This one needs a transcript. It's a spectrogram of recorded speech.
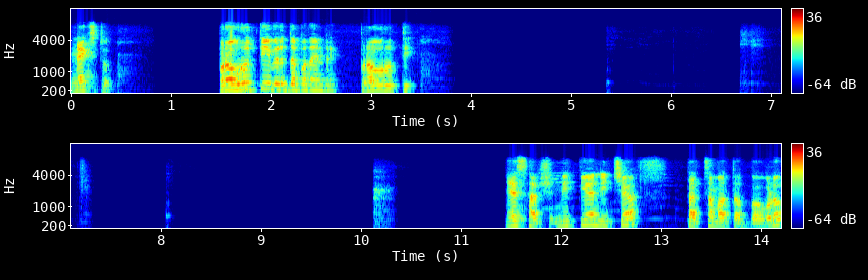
ನೆಕ್ಸ್ಟ್ ಪ್ರವೃತ್ತಿ ವಿರುದ್ಧ ಪದ ಏನ್ರಿ? ಪ್ರವೃತ್ತಿ. ಎಸ್ ಹರ್ಷ, ನಿತ್ಯ ನಿತ್ಯ, ತತ್ಸಮ, ತದ್ಭವಗಳು.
